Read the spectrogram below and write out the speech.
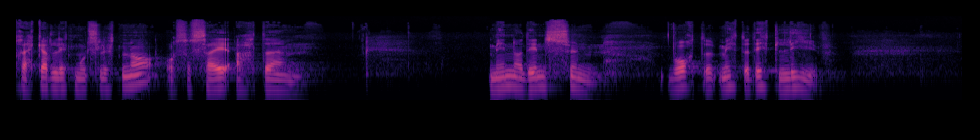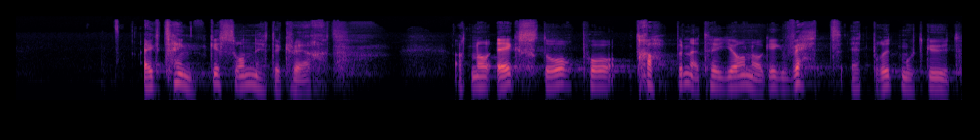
trekke det litt mot slutten nå og så si at eh, min og din synd, vårt, mitt og ditt liv Jeg tenker sånn etter hvert at når jeg står på trappene til å gjøre noe jeg vet er et brudd mot Gud,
